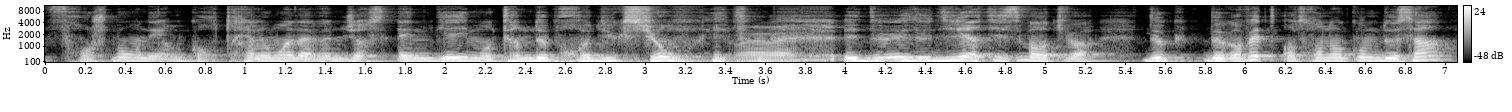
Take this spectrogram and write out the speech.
Franchement, on est encore très loin d'Avengers Endgame en termes de production et de, Ouais, ouais. et de- et de divertissement, tu vois. Donc, donc en fait, en te rendant compte de ça,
